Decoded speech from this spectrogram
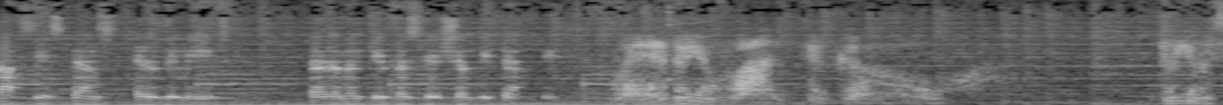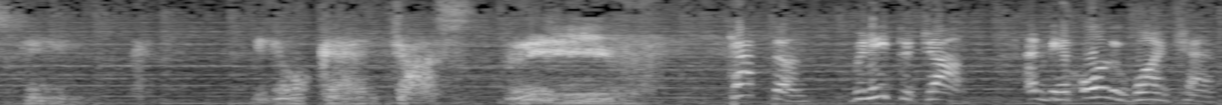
Dot systems eliminate. Element infestation detected. Where do you want to go? Do you think you can just leave? Captain, we need to jump, and we have only one chance.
